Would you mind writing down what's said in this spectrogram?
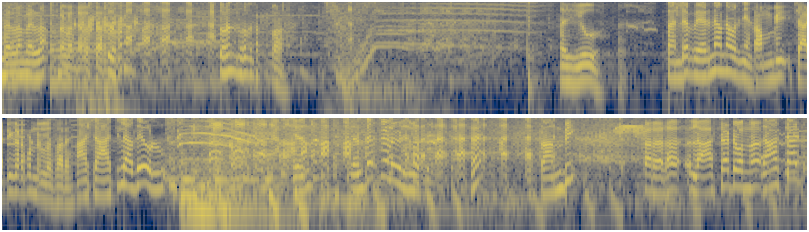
വെള്ളം വെള്ളം. വെള്ളം തരാം സാറേ. തുറന്ന് തുറന്ന് അയ്യോ തന്റെ പേരെന്നാന്ന് പറഞ്ഞ? തമ്പി ചാറ്റി കിടപ്പുണ്ടല്ലോ സാറേ. ആ ചാറ്റിൽ അതേ ഉള്ളൂ. എന്ത് എന്തൊക്കെയാണ് എഴുതി തമ്പി സാറേ അതാ ലാസ്റ്റ് വന്ന ലാസ്റ്റായിട്ട്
